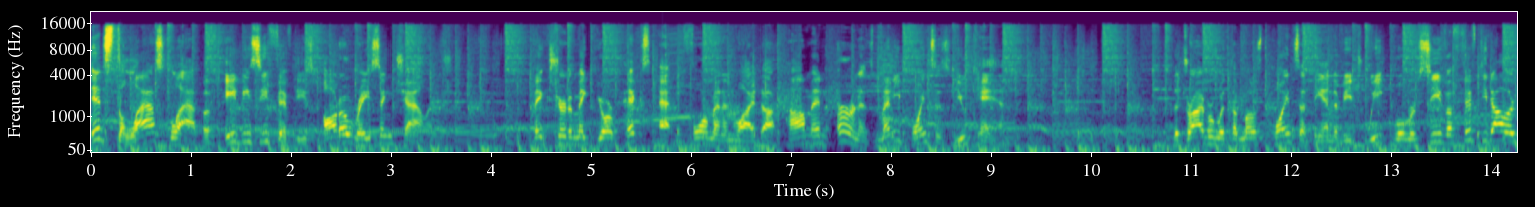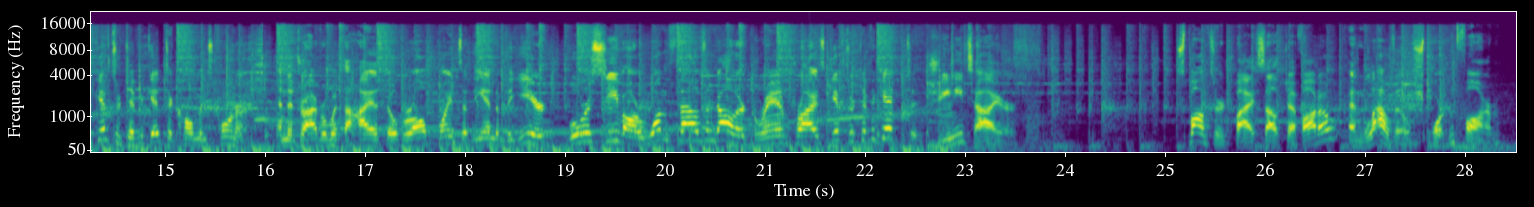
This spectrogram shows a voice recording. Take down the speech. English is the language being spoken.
It's the last lap of ABC 50's Auto Racing Challenge. Make sure to make your picks at informnny.com and earn as many points as you can. The driver with the most points at the end of each week will receive a $50 gift certificate to Coleman's Corner, and the driver with the highest overall points at the end of the year will receive our $1,000 grand prize gift certificate to Cheney Tire. Sponsored by South Jeff Auto and Lowville Sport and Farm.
